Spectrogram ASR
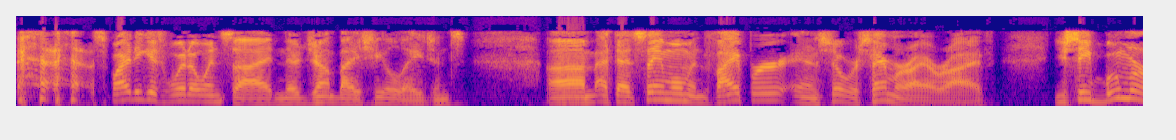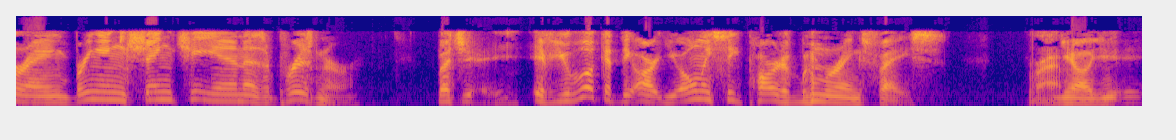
Spidey gets Widow inside, and they're jumped by Shield agents. Um, at that same moment, Viper and Silver Samurai arrive. You see Boomerang bringing Shang Chi in as a prisoner, but you, if you look at the art, you only see part of Boomerang's face. Right. You know, you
